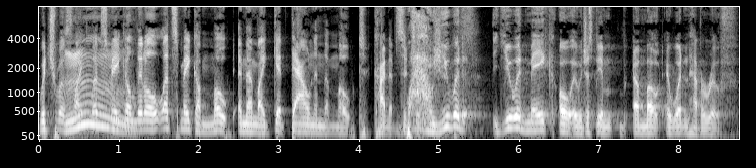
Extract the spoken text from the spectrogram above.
which was like let's make Mm. a little, let's make a moat and then like get down in the moat kind of situation. Wow, you would you would make oh it would just be a, a moat. It wouldn't have a roof.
